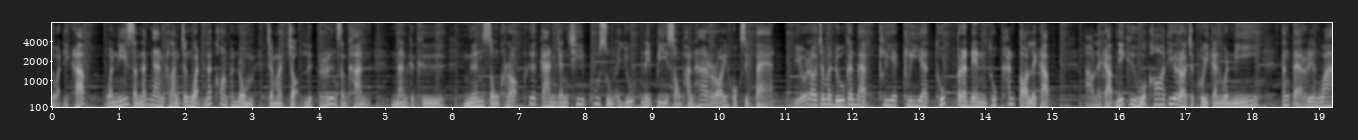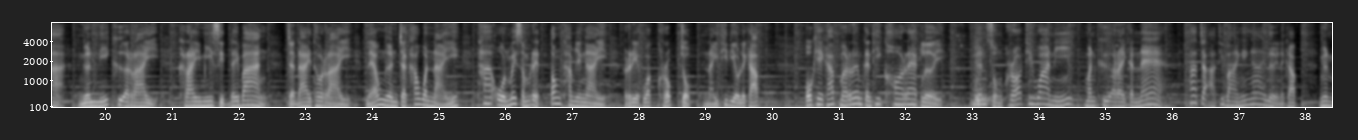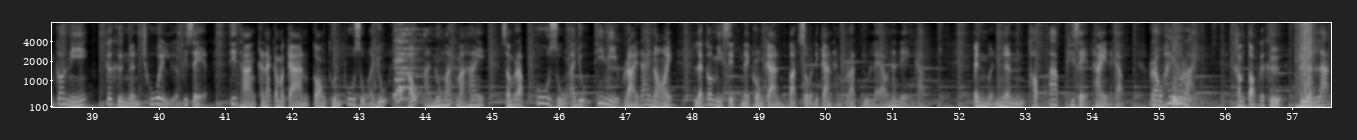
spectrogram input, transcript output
สวัสดีครับ วันนี้สำนักงานคลังจังหวัดนครพนมจะมาเจาะลึกเรื่องสำคัญ นั่นก็คือ เงินสงเคราะห์เพื่อการยังชีพผู้สูงอายุในปี 2568 เดี๋ยวเราจะมาดูกันแบบเคลียร์เคลียร์ทุกประเด็นทุกขั้นตอนเลยครับ เอาเลยครับ นี่คือหัวข้อที่เราจะคุยกันวันนี้ ตั้งแต่เรื่องว่า เงินนี้คืออะไร ใครมีสิทธิ์ได้บ้าง จะได้เท่าไหร่ แล้วเงินจะเข้าวันไหน ถ้าโอนไม่สำเร็จต้องทำยังไง เรียกว่าครบจบในที่เดียวเลยครับ โอเคครับ มาเริ่มกันที่ข้อแรกเลย เงินสงเคราะห์ที่ว่านี้มันคืออะไรกันแน่ ถ้าจะอธิบายง่าย ๆเลยนะครับ เงินก้อนนี้ก็คือเงินช่วยเหลือพิเศษ ที่ทางคณะกรรมการกองทุนผู้สูงอายุ เขาอนุมัติมาให้สำหรับผู้สูงอายุที่มีรายได้น้อย และก็มีสิทธิ์ในโครงการบัตรสวัสดิการแห่งรัฐอยู่แล้วนั่นเองครับ เป็นเหมือนเงินท็อปอัพพิเศษให้นะครับ เราให้เท่าไหร่คำตอบก็คือเดือนละ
